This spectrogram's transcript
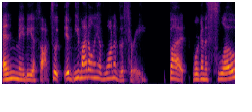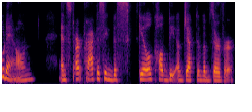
and maybe a thought. So it, you might only have one of the three, but we're going to slow down and start practicing the skill called the objective observer.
